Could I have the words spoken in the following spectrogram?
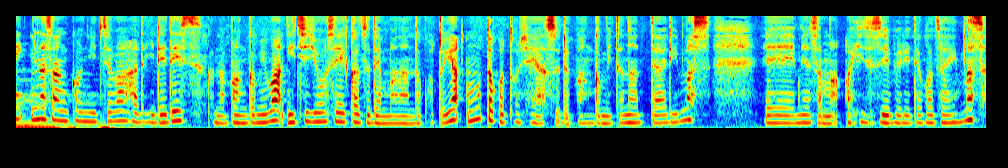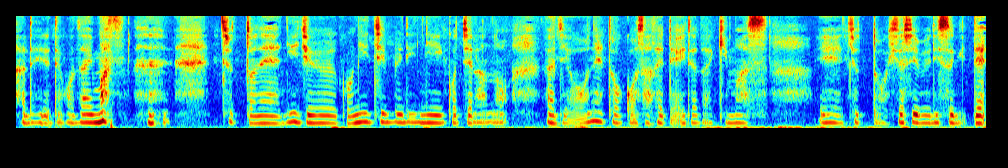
い皆さんこんにちは。春いるです。この番組は日常生活で学んだことや思ったことをシェアする番組となっております、えー、皆様お久しぶりでございます。春いるでございます。ちょっとね25日ぶりにこちらのラジオをね投稿させていただきます。えー、ちょっと久しぶりすぎて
